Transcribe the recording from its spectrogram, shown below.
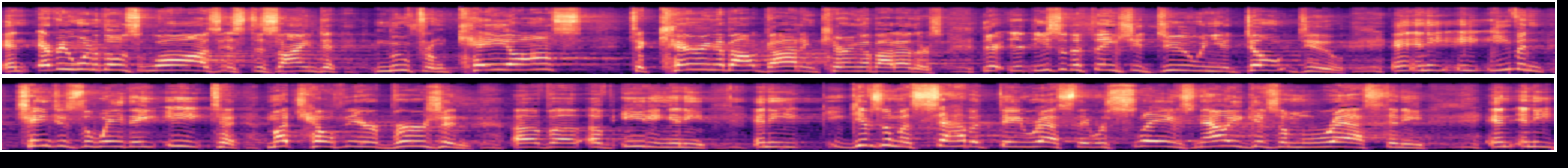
And every one of those laws is designed to move from chaos to caring about God and caring about others. These are the things you do and you don't do. And, and he, he, even changes the way they eat to much healthier version of, uh, of eating. And, he, and he, he gives them a Sabbath day rest. They were slaves. Now he gives them rest. And he, and, and he,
